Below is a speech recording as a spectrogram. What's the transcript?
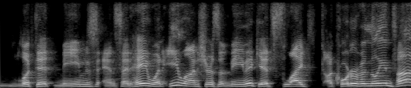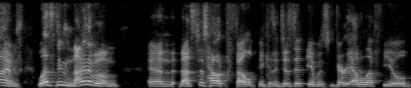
looked at memes and said, "Hey, when Elon shares a meme, it gets liked a quarter of a million times. Let's do nine of them." And that's just how it felt because it just it was very out of left field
